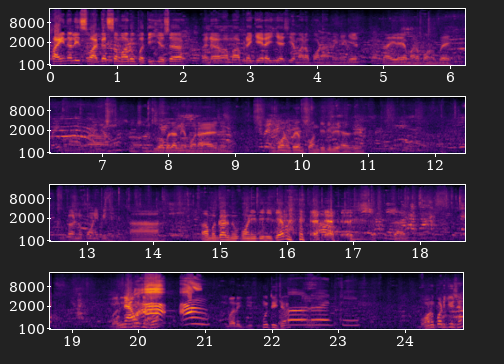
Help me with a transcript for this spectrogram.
ફાઇનલી સ્વાગત સમારોહ પતી ગયો છે. અને આમ આપણે ઘેર આવી ગયા છીએ અમારા પોણા ભાઈને ઘેર. આવી રહ્યા અમારા પોણું ભાઈ જુઓ બધા મહેમાન આવ્યા છે. પોણું ભાઈ આમ શાંતિથી બેઠા છે. ઘરનું પાણી પી. હા. આમ ઘરનું પાણી પી કેમ? ને આવું થી છે? બરી ગઈ હું થી છે? ભણું પડી ગયું છે?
